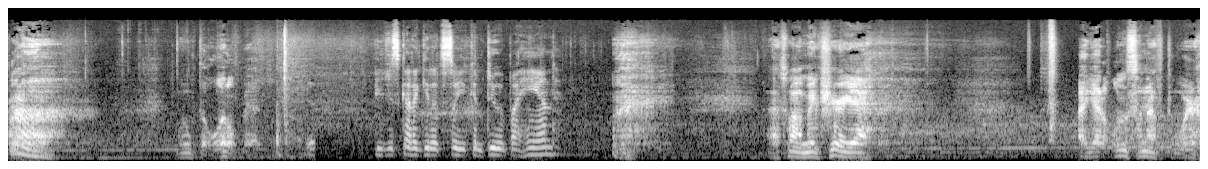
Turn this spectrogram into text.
Ugh. Moved a little bit. You just gotta get it so you can do it by hand. I just want to make sure, yeah, I got it loose enough to where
